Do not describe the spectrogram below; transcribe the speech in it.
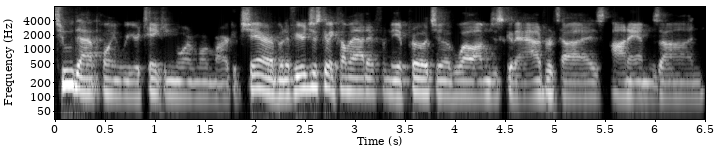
to that point where you're taking more and more market share. But if you're just going to come at it from the approach of, well, I'm just going to advertise on Amazon,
